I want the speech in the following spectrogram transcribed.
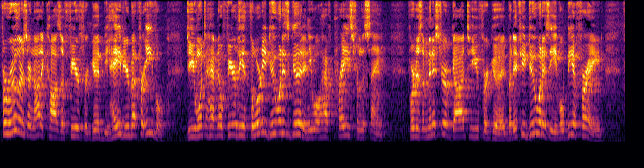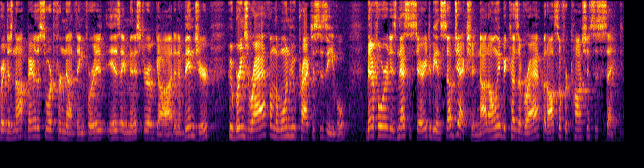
For rulers are not a cause of fear for good behavior, but for evil. Do you want to have no fear of the authority? Do what is good, and you will have praise from the same. For it is a minister of God to you for good, but if you do what is evil, be afraid, for it does not bear the sword for nothing, for it is a minister of God, an avenger who brings wrath on the one who practices evil. Therefore, it is necessary to be in subjection, not only because of wrath, but also for conscience's sake.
